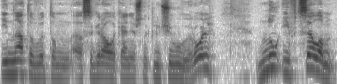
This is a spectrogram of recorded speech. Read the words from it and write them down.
и НАТО в этом а, сыграло, конечно, ключевую роль. Ну и в целом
